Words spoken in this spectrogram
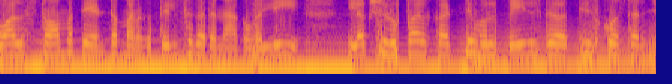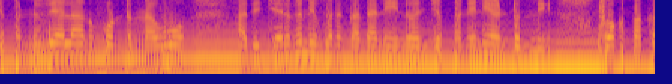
వాళ్ళ స్తోమత ఏంటో మనకు తెలుసు కదా నాగవల్లి. లక్ష రూపాయలు కట్టి వాళ్ళు బెయిల్ తీసుకొస్తారని చెప్పి నువ్వు ఎలా అనుకుంటున్నావు? అది జరగనివ్వను కదా నేను అని చెప్పనని అంటుంది. ఒక పక్క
